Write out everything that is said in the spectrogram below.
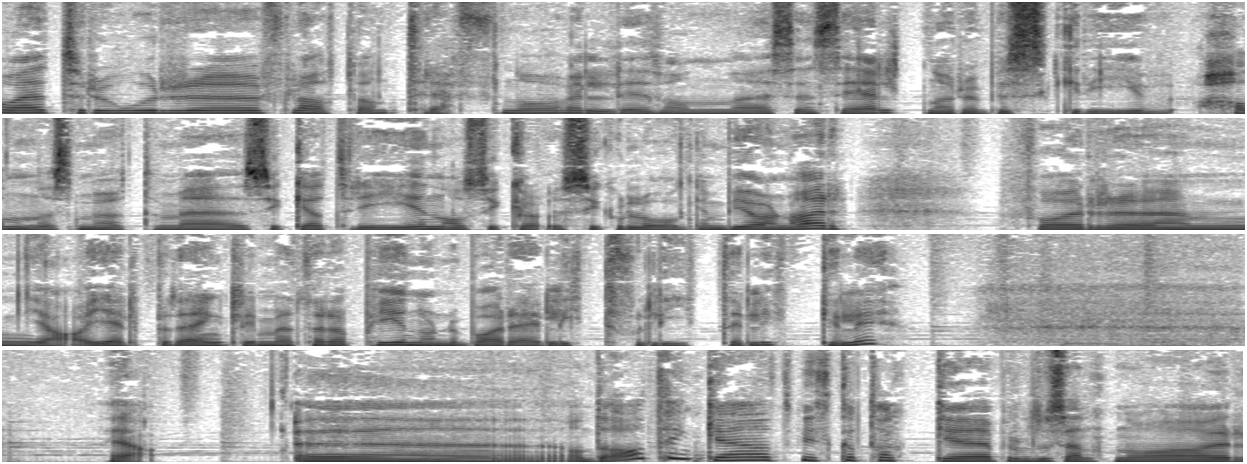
Og jeg tror eh, Flatland treffer noe veldig sånn essensielt når hun beskriver hans møte med psykiatrien og psykologen Bjørnar. For ja, hjelper det egentlig med terapi når du bare er litt for lite lykkelig? Ja. og da tenker jeg at vi skal takke produsenten vår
